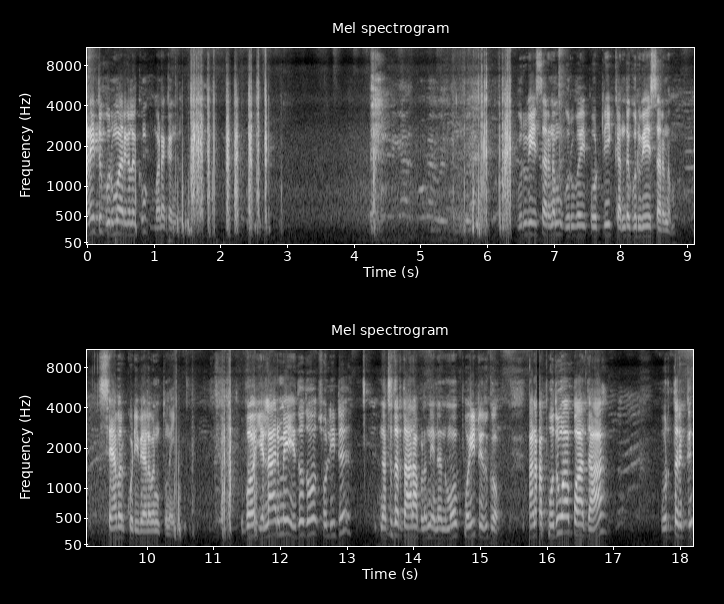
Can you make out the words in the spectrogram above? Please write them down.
அனைத்து குருமார்களுக்கும் வணக்கங்கள். குருவே சரணம் குருவை போற்றி கந்த குருவே சரணம். சேவர்கொடி வேலவன் துணை. இப்போ எல்லாருமே ஏதோதோ சொல்லிட்டு நட்சத்திர தாராப்புலன்னு என்னென்னமோ போயிட்டு இருக்கோம். ஆனால் பொதுவாக பார்த்தா ஒருத்தருக்கு.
